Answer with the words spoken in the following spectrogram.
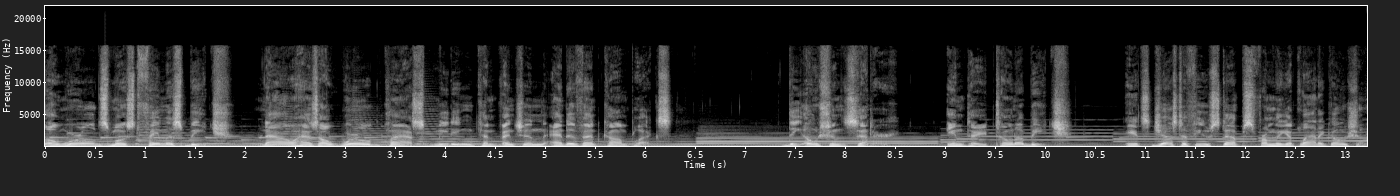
The world's most famous beach now has a world-class meeting, convention, and event complex. The Ocean Center in Daytona Beach. It's just a few steps from the Atlantic Ocean,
